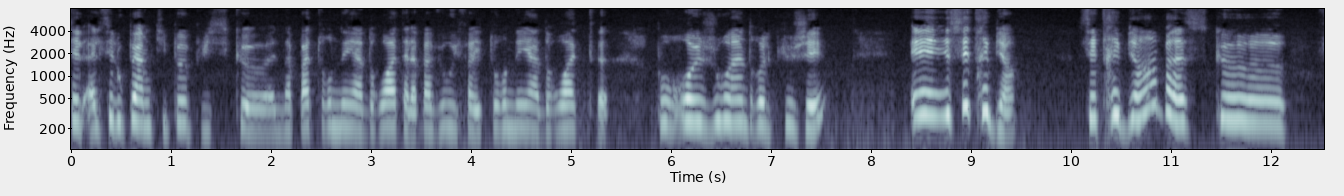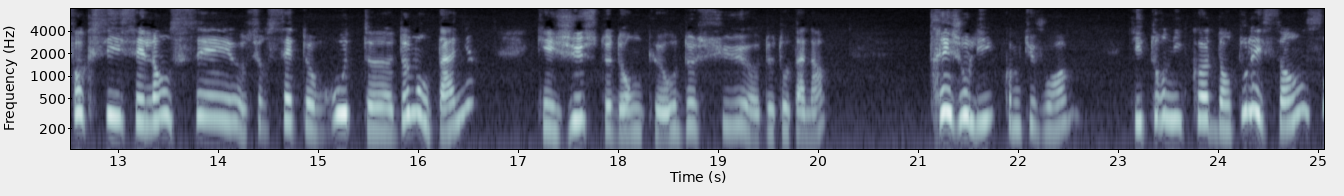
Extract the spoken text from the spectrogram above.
elle s'est loupée un petit peu puisqu'elle n'a pas tourné à droite, elle n'a pas vu où il fallait tourner à droite pour rejoindre le QG. Et c'est très bien. C'est très bien parce que Foxy s'est lancé euh, sur cette route euh, de montagne qui est juste donc au-dessus de Totana. Très jolie, comme tu vois, qui tournicote dans tous les sens.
